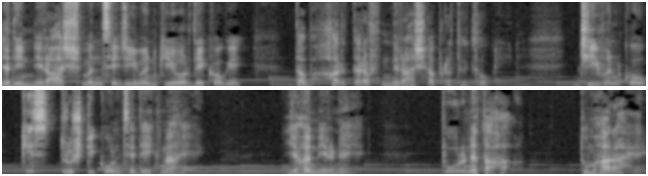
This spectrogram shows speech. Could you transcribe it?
यदि निराश मन से जीवन की ओर देखोगे, तब हर तरफ़ निराशा प्रतीत होगी। जीवन को किस दृष्टिकोण से देखना है, यह निर्णय पूर्णतः तुम्हारा है।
